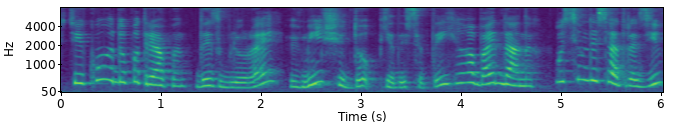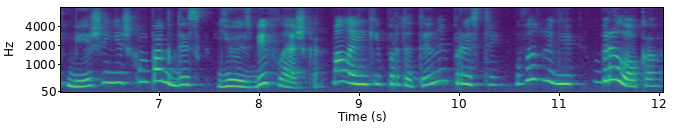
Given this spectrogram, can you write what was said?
стійкою до потряпин. Диск Blu-ray вміщує до 50 ГБ даних, у 70 разів більше, ніж компакт-диск. USB-флешка маленький портативний пристрій у вигляді брелока,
